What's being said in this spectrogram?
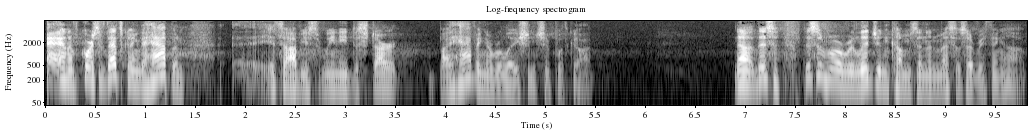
And of course, if that's going to happen, it's obvious we need to start by having a relationship with God. Now, this, this is where religion comes in and messes everything up.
